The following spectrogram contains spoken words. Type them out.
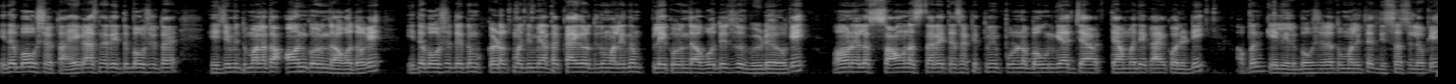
इथे बघू शकता हे काय इथे बघू शकता हे जे मी तुम्हाला आता ऑन करून दाखवतो ओके इथे बघू शकता एकदम कडकमध्ये मी आता काय करतो तुम्हाला एकदम प्ले करून दाखवते जो व्हिडिओ ओके वाहण्याला सॉन्ग नसणार आहे त्यासाठी तुम्ही पूर्ण बघून घ्या ज्या त्यामध्ये काय क्वालिटी आपण केलेली. बघू शकता तुम्हाला इथे दिसत असेल okay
